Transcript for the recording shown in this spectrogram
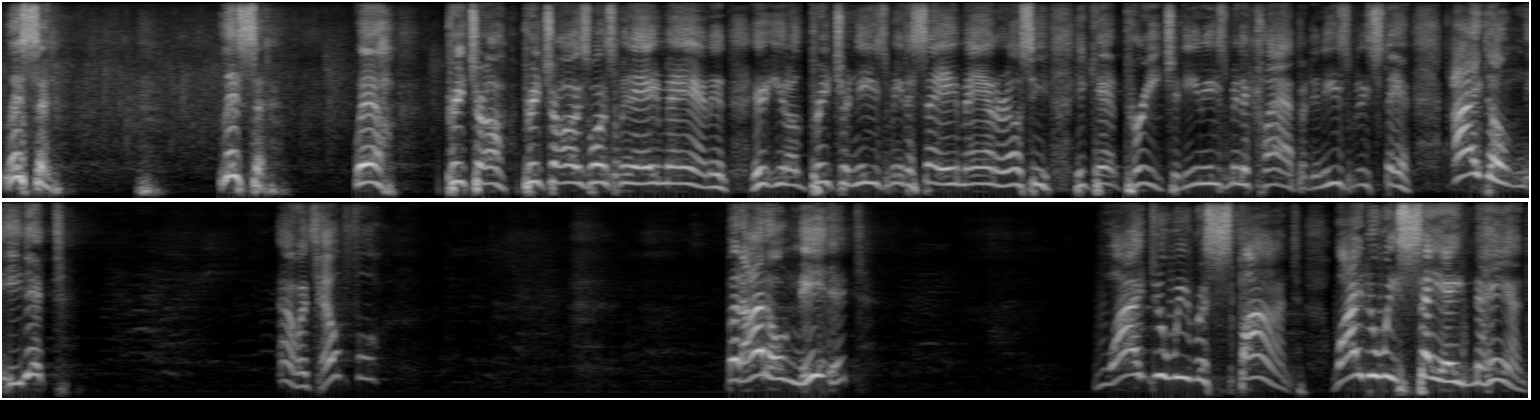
Listen, listen. Well, preacher, uh, preacher always wants me to amen, and uh, you know the preacher needs me to say amen, or else he, he can't preach, and he needs me to clap, and he needs me to stand. I don't need it. Now it's helpful, but I don't need it. Why do we respond? Why do we say amen?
